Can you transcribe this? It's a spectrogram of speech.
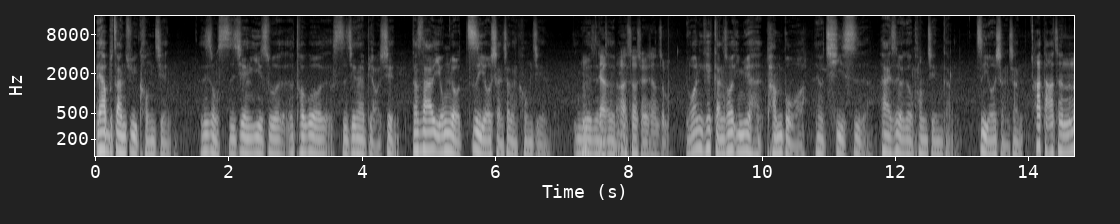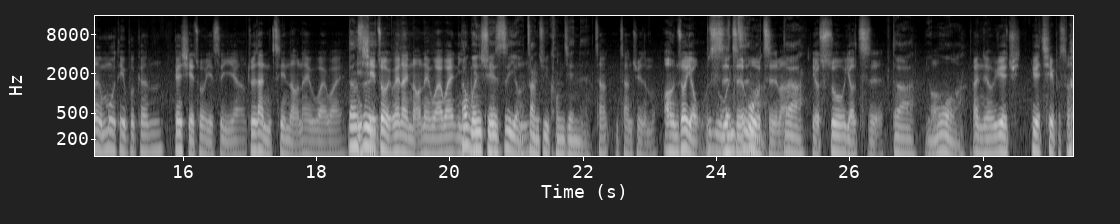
哎，它不占据空间，是一种实践艺术，透过时间来表现，但是它拥有自由想象的空间。音乐真的特别。啊，想想怎么？有啊，你可以感受到音乐很磅礴啊，很有气势啊，它还是有一种空间感。自由想象，他达成的那个目的不跟跟写作也是一样，就让你自己脑内歪歪。但是你写作也会让你脑内歪歪。你但文学是有占据空间的，占占据什么？哦，你说有实质物质吗？对啊，有书有纸，对啊，有墨嘛？那、哦啊、你就乐器乐器不算，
